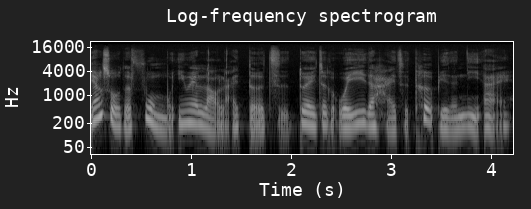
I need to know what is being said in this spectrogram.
杨锁的父母因为老来得子，对这个唯一的孩子特别的溺爱。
